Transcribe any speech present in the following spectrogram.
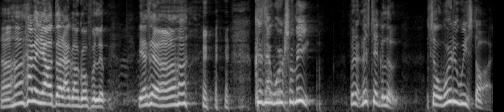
Uh huh. How many y'all thought I was going to go Philippians? Yes. Uh huh. Because that works for me. But let's take a look. So, where do we start?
